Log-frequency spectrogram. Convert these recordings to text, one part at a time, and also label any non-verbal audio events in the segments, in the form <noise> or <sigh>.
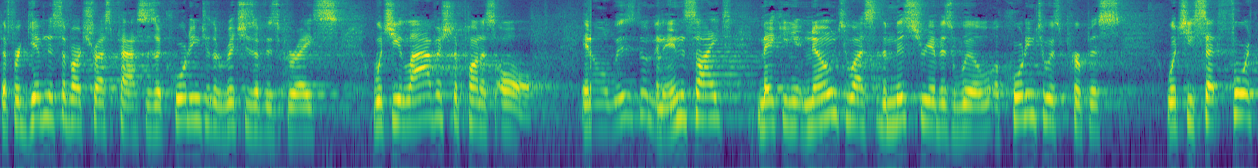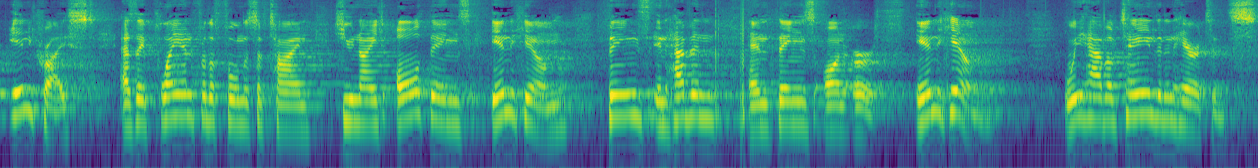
the forgiveness of our trespasses according to the riches of his grace, which he lavished upon us all, in all wisdom and insight, making it known to us the mystery of his will, according to his purpose, which he set forth in Christ as a plan for the fullness of time to unite all things in him, things in heaven and things on earth. In him we have obtained an inheritance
